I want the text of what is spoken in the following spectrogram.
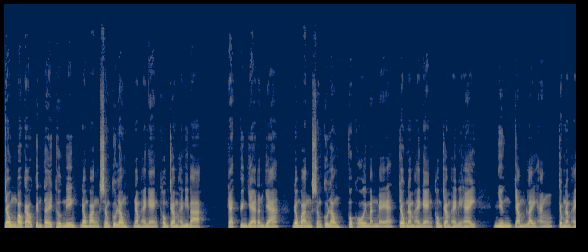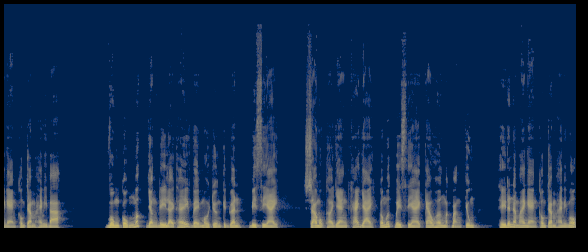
Trong báo cáo kinh tế thường niên đồng bằng sông Cửu Long năm 2023, các chuyên gia đánh giá đồng bằng sông Cửu Long phục hồi mạnh mẽ trong năm 2022 nhưng chậm lại hẳn trong năm 2023. Vùng cũng mất dần đi lợi thế về môi trường kinh doanh BCI. Sau một thời gian khá dài có mức BCI cao hơn mặt bằng chung, thì đến năm 2021,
